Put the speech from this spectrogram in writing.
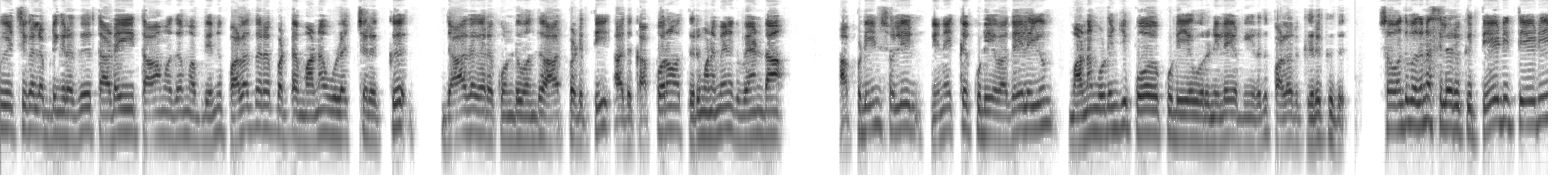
முயற்சிகள் அப்படிங்கிறது தடை தாமதம் அப்படின்னு பலதரப்பட்ட மன உளைச்சலுக்கு ஜாதகரை கொண்டு வந்து ஆட்படுத்தி அதுக்கப்புறம் திருமணமே எனக்கு வேண்டாம் அப்படின்னு சொல்லி நினைக்கக்கூடிய வகையிலையும் மனமுடிஞ்சு போகக்கூடிய ஒரு நிலை அப்படிங்கிறது பலருக்கு இருக்குது. ஸோ வந்து பார்த்தீங்கன்னா சிலருக்கு தேடி தேடி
